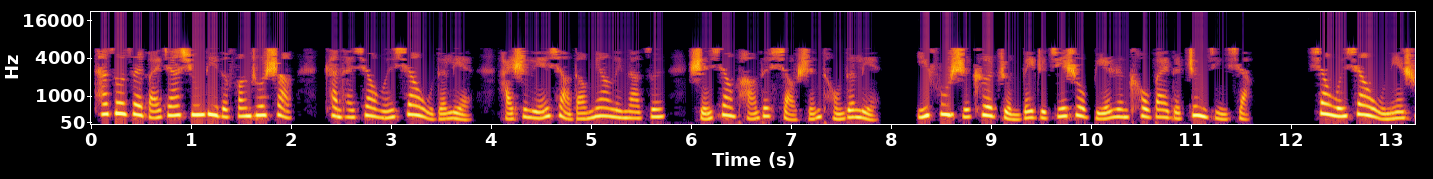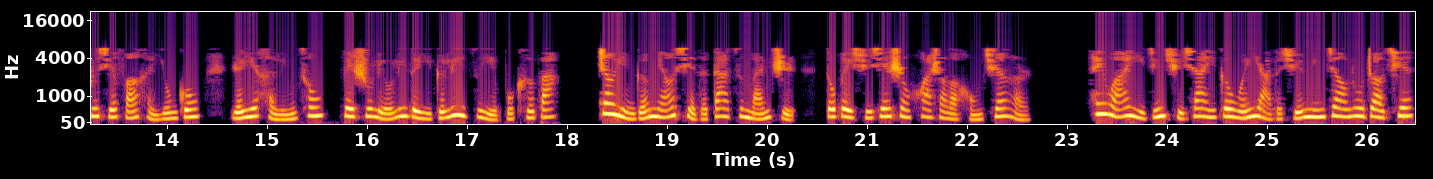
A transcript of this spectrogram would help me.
他坐在白家兄弟的方桌上，看他笑文笑武的脸，还是联想到庙里那尊神像旁的小神童的脸，一副时刻准备着接受别人叩拜的正经相。笑文笑武念书写法很用功，人也很灵聪，背书流利的一个例字也不磕巴。赵颖格描写的大字满纸，都被徐先生画上了红圈儿。黑娃已经取下一个文雅的学名叫陆兆谦，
